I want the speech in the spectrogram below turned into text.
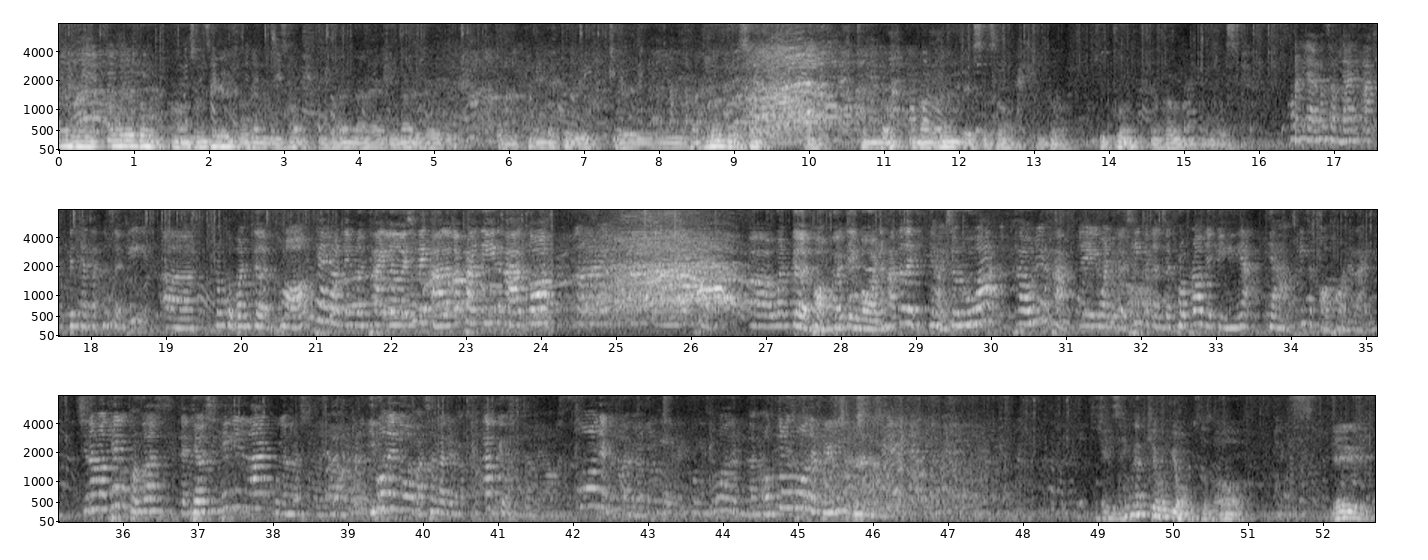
네, 아무래도 어, 전 세계를 돌아다니면서 어, 많은 나라의 문화를 배우고 또 또 그런 것들이 저희가 배움으로써 어, 좀 더 음악을 하는 데 있어서 좀 더 깊은 영감을 많이 받는 것 같습니다. ครั้งที่แล้วถ้าจำได้นะคะ เป็นการจัดคอนเสิร์ตที่เอ่อตรงกับวันเกิดของแทยอนในเมืองไทยเลยใช่ไหมคะ แล้วก็ครั้งนี้นะคะก็ เกิดของ Birthday Boy นะคะ ก็เลยอยากจะรู้ว่าเขาเนี่ยค่ะ ในวันเกิดที่กำลังจะครบรอบในปีนี้เนี่ยอยากที่จะขอพรอะไร 지난번 태국 방문하셨을 때 대현 씨 생일날 공연을 하시잖아요. 이번에도 마찬가지로 가깝게 오셨잖아요. 소원을 빌다면 생일을 통해 소원을 빌다면 어떤 소원을 빌고 싶으신지. 사실 생각해 본 게 없어서 내일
